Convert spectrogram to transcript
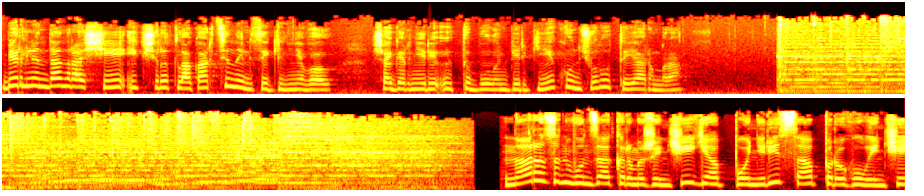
Берлиндан Россия икшырытла картина илзе келневал. Шагернери булын бирги кунчул уты ярымра. Наразын вунза кырмышынче Японери сап пырыгулынче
